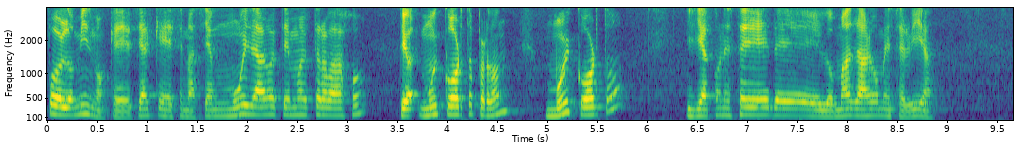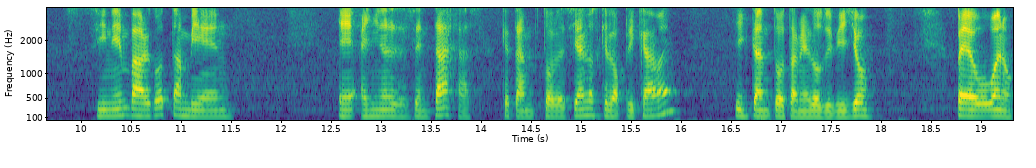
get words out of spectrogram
Por lo mismo, que decía que se me hacía muy largo el tema del trabajo, muy corto, perdón, muy corto, y ya con este de lo más largo me servía. Sin embargo, también eh, hay unas desventajas que tanto decían los que lo aplicaban y tanto también los viví yo. Pero bueno,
